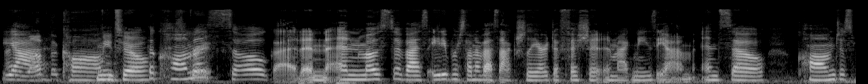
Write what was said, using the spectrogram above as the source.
yeah. I love the calm. Me too. The calm is so good, and and most of us, eighty percent of us, actually are deficient in magnesium, and so calm just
